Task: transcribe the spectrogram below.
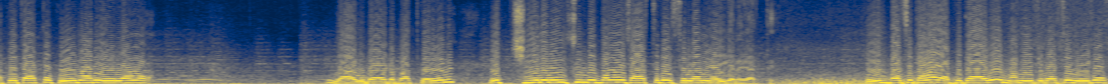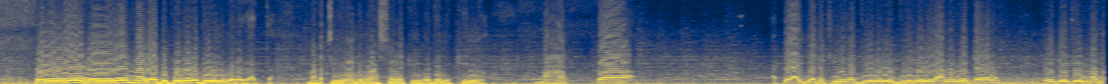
අපේ තාත්තා කොහොමාරි ඒලා යාළු බවට පත් කරගෙන ඒ චීන මිනිස්සුන්ගෙන් තමයි ශාස්ත්‍රීය ඉස්ලාමය ඉගෙන ගත්තේ. ඒන් පස්සේ තමයි අපිට ආවේ මම ඊට පස්සේ මේක ඔය ඔය ඔය මම වැඩිපුරම දිනු කරගත්තා. මට චීනාඩි මාස්ටර්ලා කීප දෙනෙක් ඉන්නවා. මහප්පා අපේ අයියට කියලා දීගෙන දීගෙන යනකොට ඒක ඉතින් මම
